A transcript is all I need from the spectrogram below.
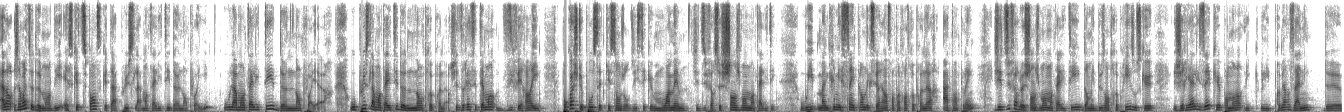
Alors, j'aimerais te demander, est-ce que tu penses que tu as plus la mentalité d'un employé ou la mentalité d'un employeur? Ou plus la mentalité d'un entrepreneur? Je dirais c'est tellement différent et pourquoi je te pose cette question aujourd'hui, c'est que moi-même, j'ai dû faire ce changement de mentalité. Oui, malgré mes cinq ans d'expérience en tant qu'entrepreneur à temps plein, j'ai dû faire le changement de mentalité dans mes deux entreprises où ce que j'ai réalisé que pendant les, les premières années de,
